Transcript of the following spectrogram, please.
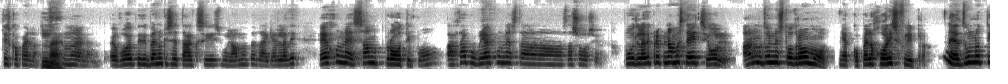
Της κοπέλας. Ναι. ναι. ναι. Εγώ επειδή μπαίνω και σε τάξεις, μιλάω με παιδάκια. Δηλαδή έχουν σαν πρότυπο αυτά που βλέπουν στα, στα social. Που δηλαδή πρέπει να είμαστε έτσι όλοι. Αν δουν στο δρόμο μια κοπέλα χωρίς φίλτρα, ναι, δουν ότι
